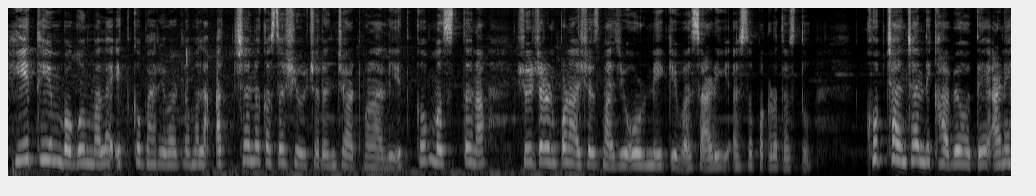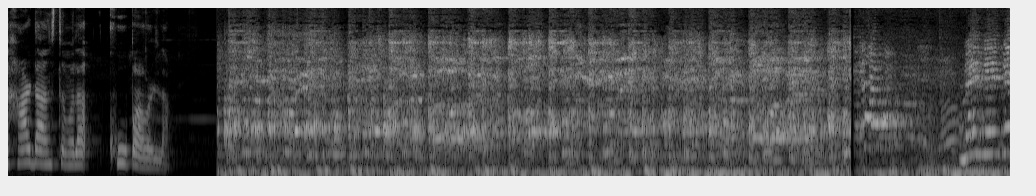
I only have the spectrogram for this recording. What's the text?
ही थीम बघून मला इतकं भारी वाटलं. मला अचानक असं शिवचरणची आठवण आली. इतकं मस्त ना शिवचरण पण असेच माझी ओढणी किंवा साडी असं पकडत असतो. खूप छान छान दिखावे होते आणि हा डान्स तर मला खूप आवडला. मैंने देखा तूने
